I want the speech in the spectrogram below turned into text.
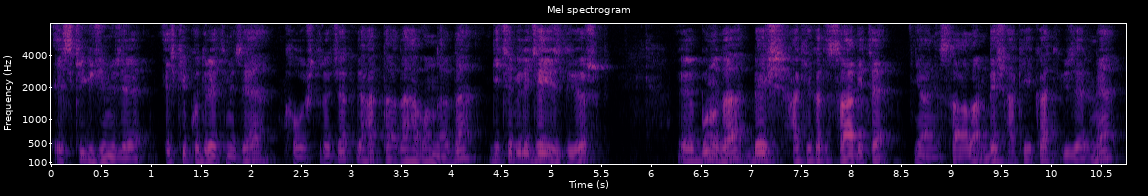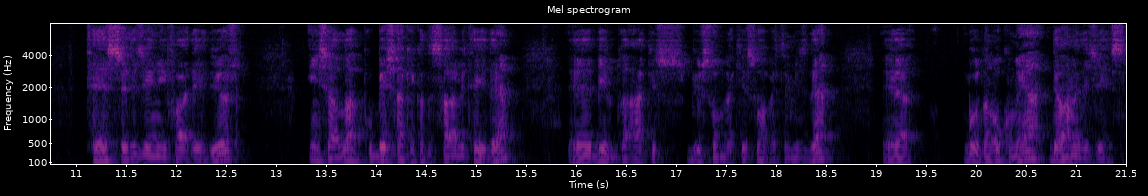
eski gücümüze, eski kudretimize kavuşturacak ve hatta daha onlarda geçebileceğiz diyor. E, Bunu da beş hakikati sabite yani sağlam beş hakikat üzerine tesis edeceğini ifade ediyor. İnşallah bu beş hakikati sabiteyi de e, bir dahaki bir sonraki sohbetimizde e, buradan okumaya devam edeceğiz.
